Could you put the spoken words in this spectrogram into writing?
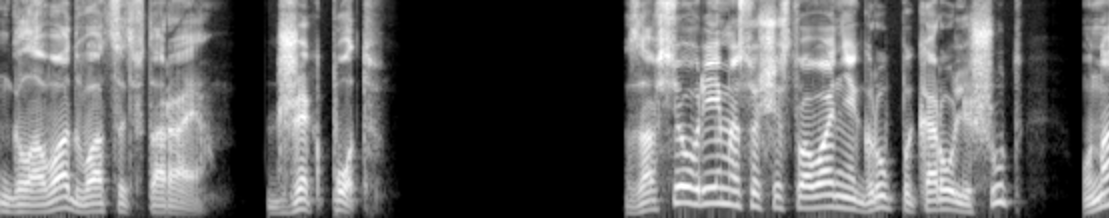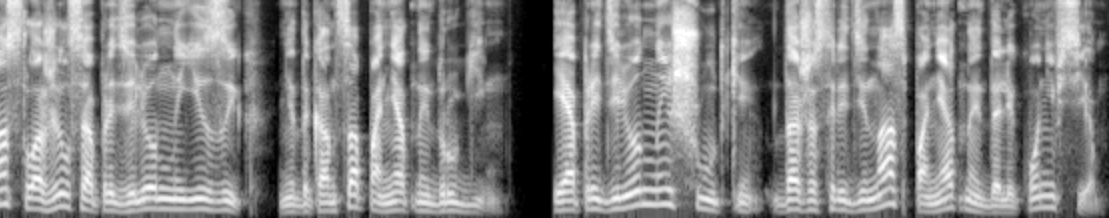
Глава 22. Джекпот. За все время существования группы «Король и Шут» у нас сложился определенный язык, не до конца понятный другим, и определенные шутки, даже среди нас понятные далеко не всем.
